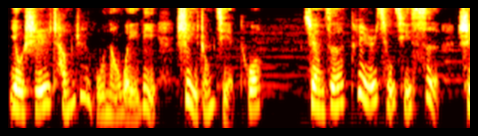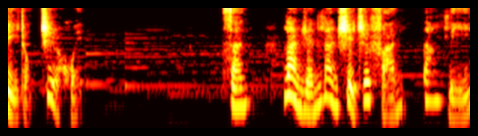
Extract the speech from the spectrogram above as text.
有时承认无能为力是一种解脱，选择退而求其次是一种智慧。三，烂人烂事之烦当离。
